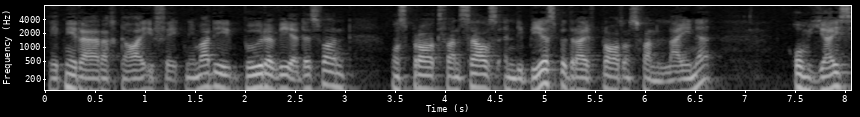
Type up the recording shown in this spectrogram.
het nie regtig daai effek nie, maar die boere weet, dis van ons praat van selfs in die beesbedryf praat ons van lyne om juis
